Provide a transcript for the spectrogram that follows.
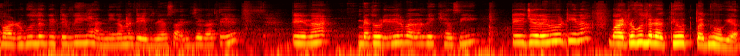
ਵਾਟਰ ਕੂਲਰ ਕਿਤੇ ਵੀ ਹੈ ਨਹੀਂਗਾ ਮੈਂ ਦੇਖ ਲਿਆ ਸਾਰੀ ਜਗ੍ਹਾ ਤੇ ਤੇ ਨਾ ਮੈਂ ਥੋੜੀ ਦੇਰ ਪਹਿਲਾਂ ਦੇਖਿਆ ਸੀ ਤੇ ਜਦੋਂ ਮੈਂ ਉੱਠੀ ਨਾ ਵਾਟਰ ਕੂਲਰ ਇੱਥੇ ਉਤਪੰਨ ਹੋ ਗਿਆ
